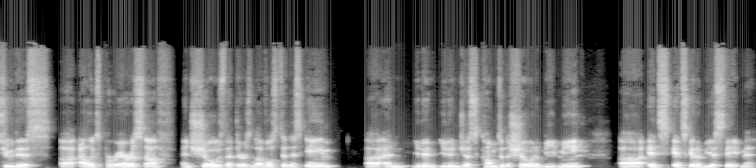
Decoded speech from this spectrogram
to this uh, Alex Pereira stuff and shows that there's levels to this game uh, and you didn't you didn't just come to the show to beat me. Uh, it's it's going to be a statement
